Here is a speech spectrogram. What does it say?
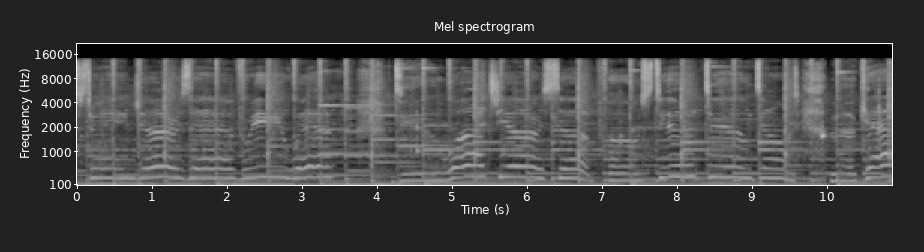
strangers everywhere. Do what you're supposed to do. Don't look at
